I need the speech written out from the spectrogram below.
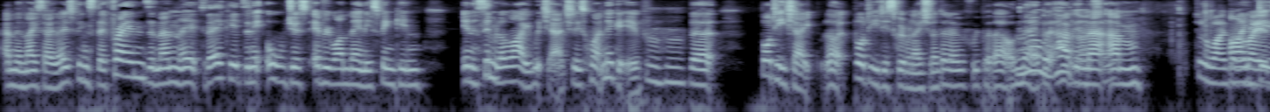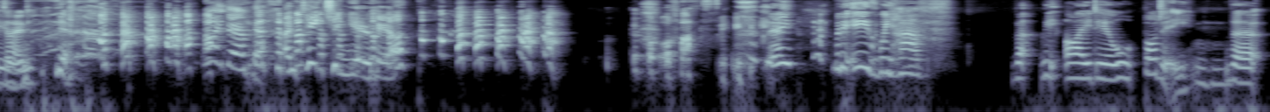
and then they say those things to their friends and then they to their kids and it all just everyone then is thinking in a similar way which actually is quite negative hmm that body shape like body discrimination i don't know if we put that on No, there but having that um Don't know why I'm going to write it down. yeah write it down Claire. i'm teaching you here Fuck's sake. But it is, we have that the ideal body Mhm. that,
